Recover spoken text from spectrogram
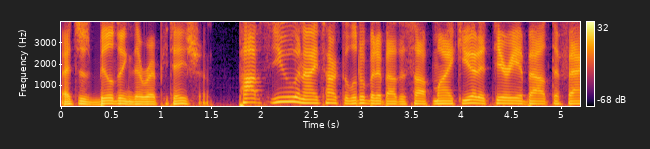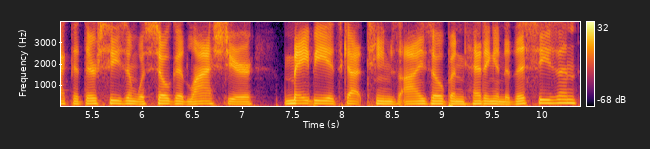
That's just building their reputation. Pops, you and I talked a little bit about this off mic. You had a theory about the fact that their season was so good last year. Maybe it's got teams' eyes open heading into this season.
